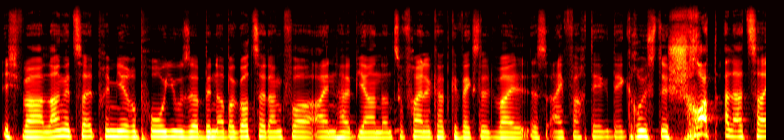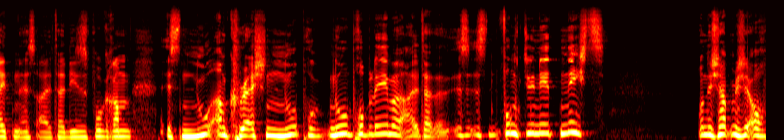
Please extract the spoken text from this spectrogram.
Ich war lange Zeit Premiere Pro-User, bin aber Gott sei Dank vor eineinhalb Jahren dann zu Final Cut gewechselt, weil es einfach der, der größte Schrott aller Zeiten ist, Alter. Dieses Programm ist nur am Crashen, nur, nur Probleme, Alter. Es, es funktioniert nichts. Und ich habe mich auch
